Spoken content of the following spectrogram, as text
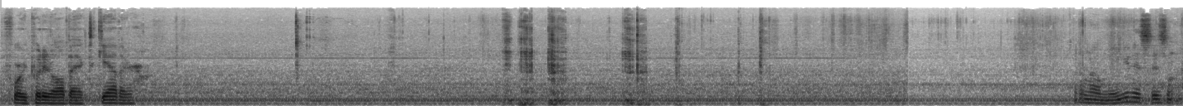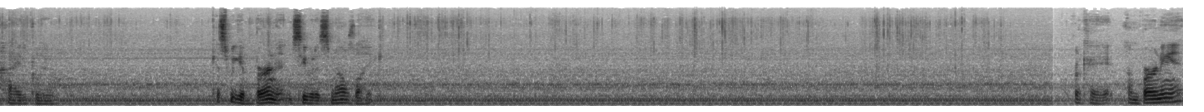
before we put it all back together. I don't know, maybe this isn't hide glue. Guess we could burn it and see what it smells like. Okay, I'm burning it.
